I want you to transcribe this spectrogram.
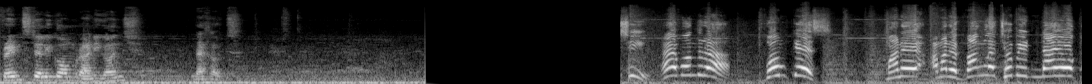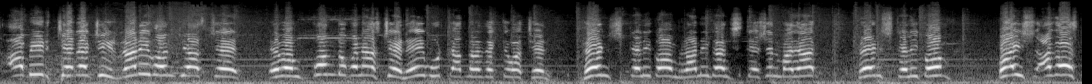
ফ্রেন্ডস টেলিকম রানীগঞ্জ দেখা হচ্ছে। হ্যাঁ বন্ধুরা বোমকেশ মানে আমাদের বাংলা ছবির নায়ক আবির চ্যাটার্জি রানীগঞ্জে আসছেন এবং কোন দোকানে আসছেন এই মুহূর্তে আপনারা দেখতে পাচ্ছেন ফ্রেন্ডস টেলিকম রানীগঞ্জ স্টেশন বাজার ফ্রেন্ডস টেলিকম বাইশ আগস্ট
